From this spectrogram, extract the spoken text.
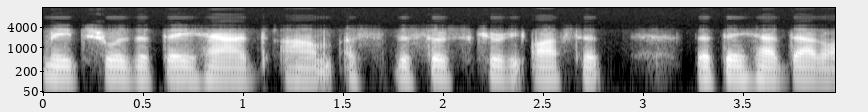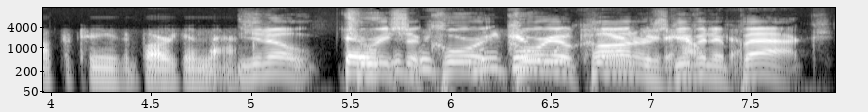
made sure that they had um, a, the Social Security offset that they had that opportunity to bargain that. You know, so Theresa, we, Corey, we Corey O'Connor's giving it them. back.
